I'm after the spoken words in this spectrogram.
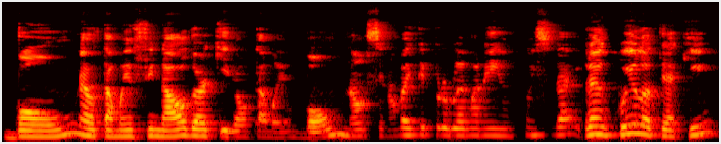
bom, né, o tamanho final do arquivo é um tamanho bom, não, você não vai ter problema nenhum com isso daí. Tranquilo até aqui?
